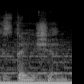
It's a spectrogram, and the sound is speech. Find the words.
Station.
